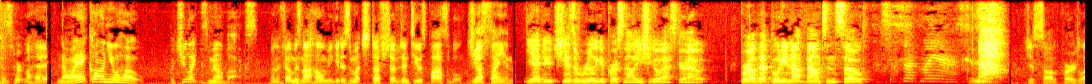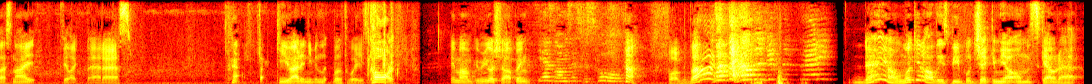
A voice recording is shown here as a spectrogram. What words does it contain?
Just hurt my head. Now I ain't calling you a hoe, but you like this mailbox. When the family's not home, you get as much stuff shoved into you as possible. Just saying. Yeah, dude, she has a really good personality. You should go ask her out. Bro, that booty not bouncing, so. Suck my ass. Nah. Just saw the purge last night. Feel like a badass. Fuck you, I didn't even look both ways. Car! Hey, mom, can we go shopping? Yeah, as long as it's for school. Huh, fuck that. What the hell did you say? Damn, look at all these people checking me out on the Skout app.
